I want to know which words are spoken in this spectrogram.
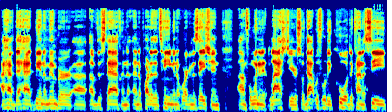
I have the hat being a member uh, of the staff and, and a part of the team and the organization um, for winning it last year. So that was really cool to kind of see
